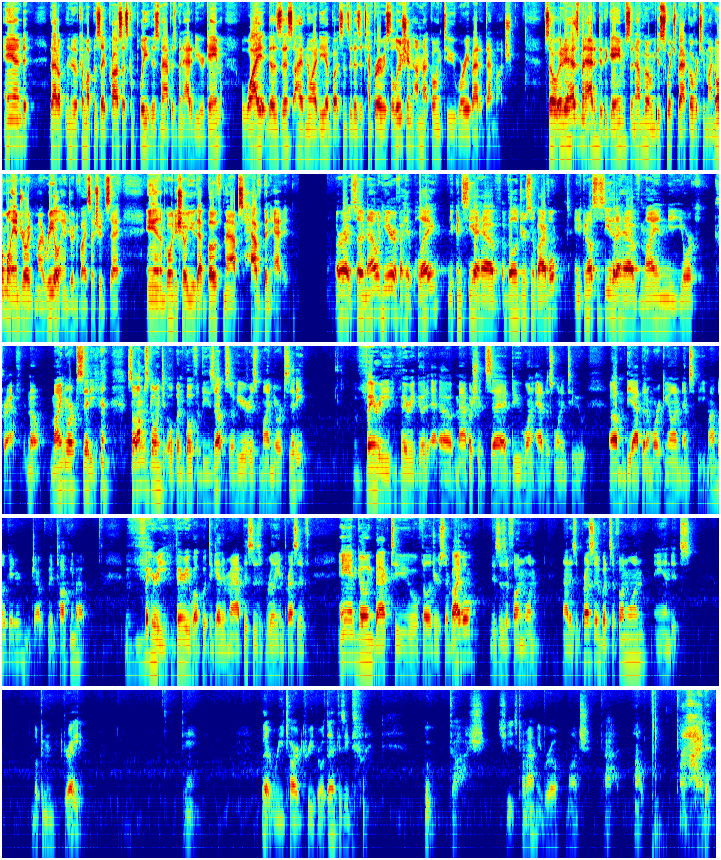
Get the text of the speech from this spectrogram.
and that'll it'll come up and say Process Complete. This map has been added to your game. Why it does this, I have no idea, but since it is a temporary solution, I'm not going to worry about it that much. So it has been added to the game, so now I'm going to switch back over to my normal Android, my real Android device, I should say, and I'm going to show you that both maps have been added. Alright, so now in here, if I hit play, you can see I have Villager Survival, and you can also see that I have Mine York Craft. No, Mine York City. so I'm just going to open both of these up. So here is Mine New York City. Very, very good uh, map, I should say. I do want to add this one into um, the app that I'm working on, MCPE Mod Locater, which I've been talking about very, very well put together map. This is really impressive. And going back to Villager Survival, this is a fun one. Not as impressive, but it's a fun one, and it's looking great. Dang. Look at that retard creeper. What the heck is he doing? Oh, gosh. Jeez, come at me, bro. Much. God. Oh, God.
